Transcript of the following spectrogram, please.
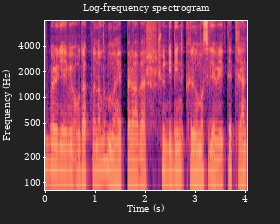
Bu bölgeye bir odaklanalım mı hep beraber? Şu dibin kırılmasıyla birlikte tren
